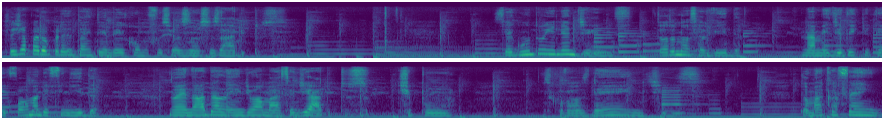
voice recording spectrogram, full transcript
Você já parou para tentar entender como funcionam os nossos hábitos? Segundo William James, toda nossa vida, na medida em que tem forma definida, não é nada além de uma massa de hábitos, tipo escovar os dentes, tomar café em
